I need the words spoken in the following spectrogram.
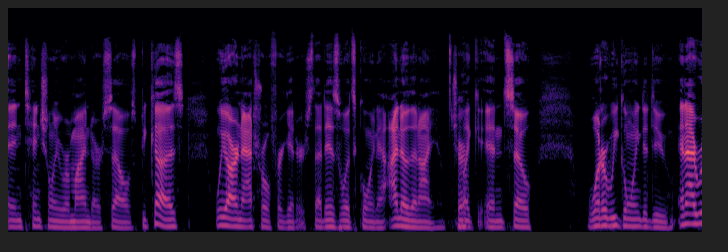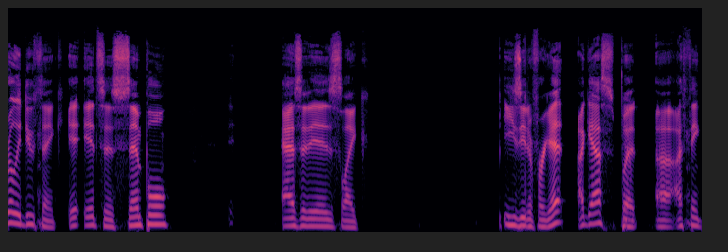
intentionally remind ourselves? Because we are natural forgetters. That is what's going to i know that i am. Sure. like and so what are we going to do? And i really do think it, it's as simple as it is like easy to forget i guess. But uh, i think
